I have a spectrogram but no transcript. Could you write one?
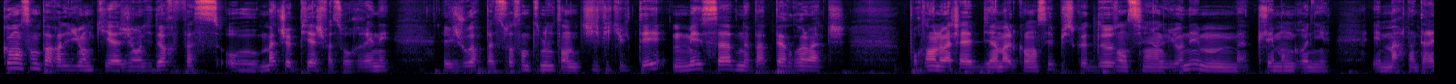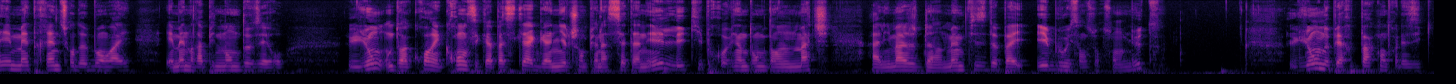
Commençons par Lyon qui agit en leader face au match piège face au Rennais. Les joueurs passent 60 minutes en difficulté mais savent ne pas perdre le match. Pourtant le match avait bien mal commencé puisque deux anciens lyonnais, Clément Grenier et Martin Terrier, mettent Rennes sur de bons rails et mènent rapidement 2-0. Lyon doit croire et croire ses capacités à gagner le championnat cette année. L'équipe revient donc dans le match à l'image d'un Memphis de paille éblouissant sur son but. Lyon ne perd pas contre les équipes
